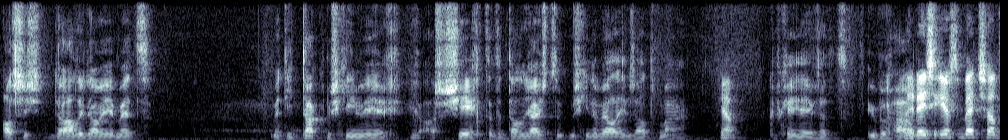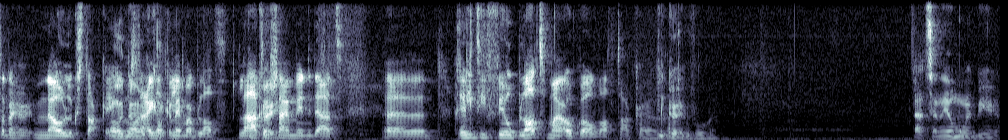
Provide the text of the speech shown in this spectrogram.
als je, daar had ik dan weer met, met die tak misschien weer geassocieerd dat het dan juist misschien er wel in zat. Maar Ja. ik heb geen idee of dat het überhaupt... Nee, deze eerste batch zat er nauwelijks tak in. Oh, Het was eigenlijk alleen maar blad. Later zijn we inderdaad eh, relatief veel blad, maar ook wel wat takken toevoegen. Ja, het zijn een heel mooi bier.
